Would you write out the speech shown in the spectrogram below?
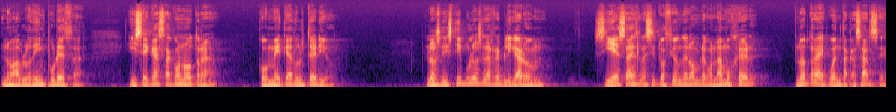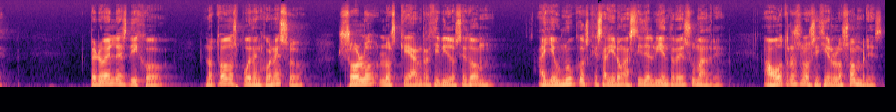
no hablo de impureza, y se casa con otra, comete adulterio. Los discípulos le replicaron, si esa es la situación del hombre con la mujer, no trae cuenta casarse. Pero él les dijo, no todos pueden con eso, solo los que han recibido ese don hay eunucos que salieron así del vientre de su madre, a otros los hicieron los hombres,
